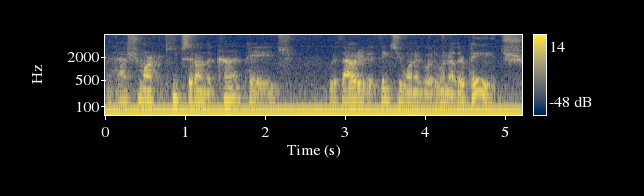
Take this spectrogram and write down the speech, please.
The hash mark keeps it on the current page. Without it, it thinks you want to go to another page.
